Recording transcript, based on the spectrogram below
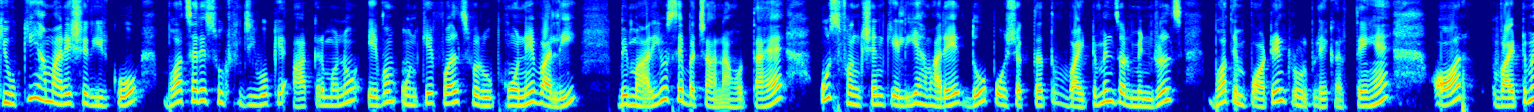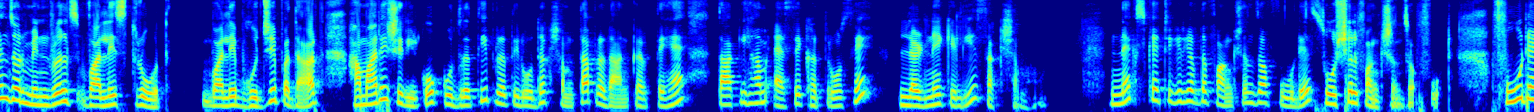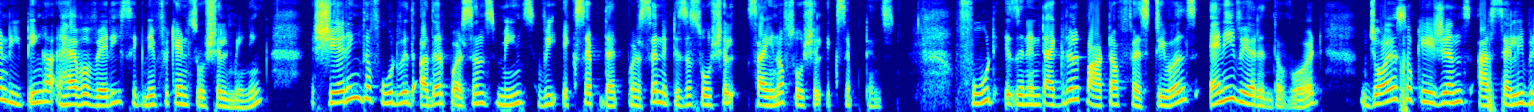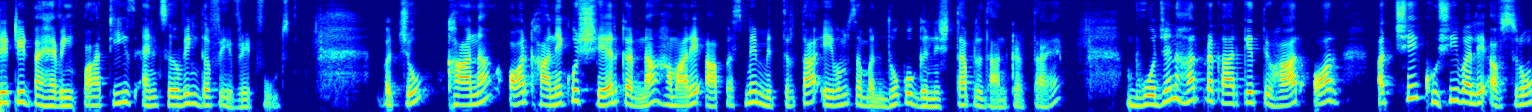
क्योंकि हमारे शरीर को बहुत सारे सूक्ष्म जीवों के आक्रमणों एवं उनके फलस्वरूप होने वाली बीमारियों से बचाना होता है, उस फ़ंक्शन के लिए हमारे दो पोषक तत्व वाइटमिन और मिनरल्स बहुत इंपॉर्टेंट रोल प्ले करते हैं। और वाइटमिन और मिनरल्स वाले स्रोत, वाले भोज्य पदार्थ हमारे शरीर को कुदरती प्रतिरोधक क्षमता प्रदान करते हैं, ताकि हम ऐसे खतरों से लड़ने के लिए सक्षम हों। Next category of the functions of food is social functions of food. Food and eating have a very significant social meaning. Sharing the food with other persons means we accept that person. It is a social sign of social acceptance. Food is an integral part of festivals anywhere in the world. Joyous occasions are celebrated by having parties and serving the favorite foods. बच्चों खाना और खाने को share करना हमारे आपस में मित्रता एवं संबंधों को घनिष्ठता प्रदान करता है। भोजन हर प्रकार के त्यौहार और अच्छे खुशी वाले अवसरों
